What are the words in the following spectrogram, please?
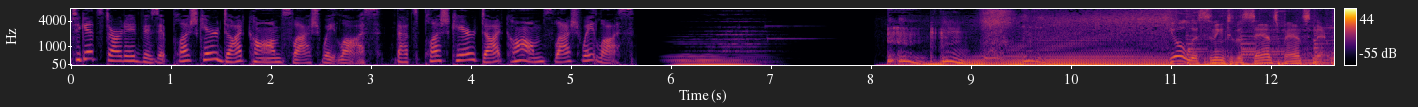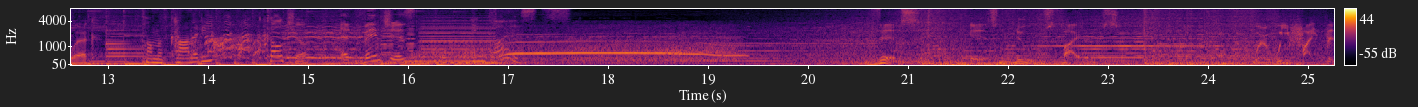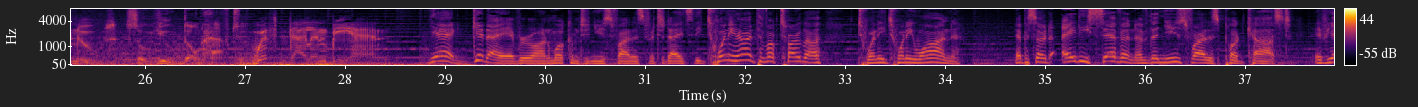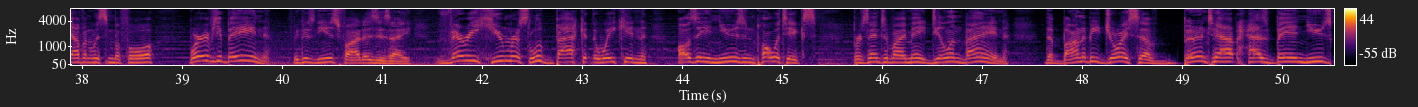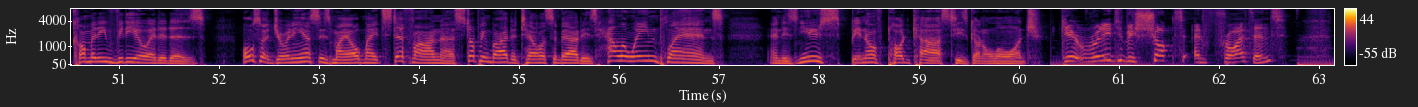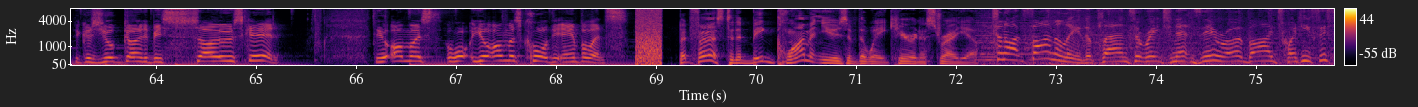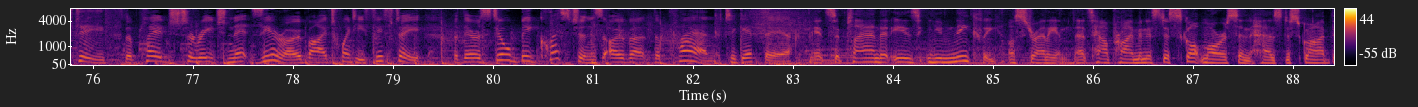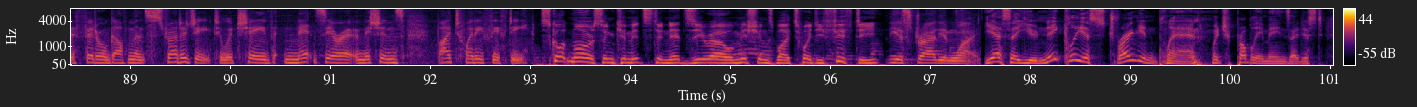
To get started, visit plushcare.com slash weight loss. That's plushcare.com slash weight loss. You're listening to the Sans Pants Network. Home of comedy Culture. Adventures. and ghosts. This is News Fighters, where we fight the news so you don't have to. with Dylan Behan. Yeah, g'day everyone. Welcome to News Fighters for today. It's the 29th of October, 2021. Episode 87 of the News Fighters podcast. If you haven't listened before, where have you been? Because News Fighters is a very humorous look back at the week in Aussie news and politics, presented by me, Dylan Behan, the Barnaby Joyce of burnt out has been news comedy video editors. Also joining us is my old mate Stefan, uh, stopping by to tell us about his Halloween plans and his new spin off podcast he's going to launch. Get ready to be shocked and frightened because you're going to be so scared. You almost you almost called the ambulance. But first, to the big climate news of the week here in Australia. Tonight, finally, the plan to reach net zero by 2050. the pledge to reach net zero by 2050. But there are still big questions over the plan to get there. It's a plan that is uniquely Australian. That's how Prime Minister Scott Morrison has described the federal government's strategy to achieve net zero emissions by 2050. Scott Morrison commits to net zero emissions by 2050. the Australian way. Yes, a uniquely Australian plan, which probably means I just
